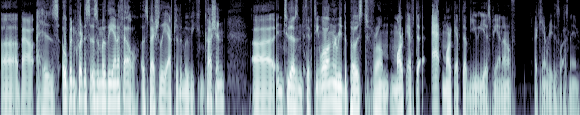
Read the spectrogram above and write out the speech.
uh, about his open criticism of the NFL, especially after the movie Concussion. Uh, in 2015, well, I'm going to read the post from Mark F at Mark FW ESPN. I don't, I can't read his last name.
